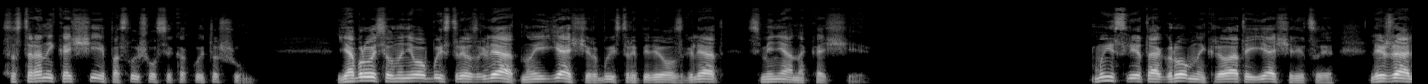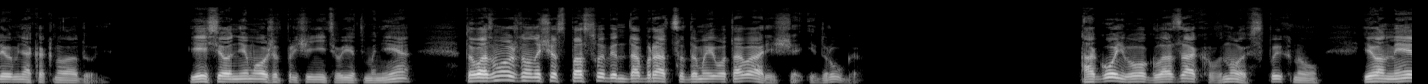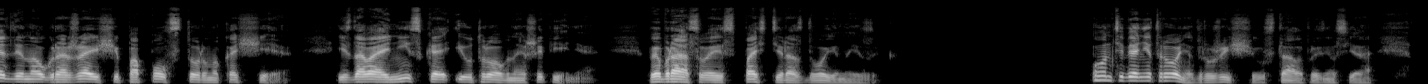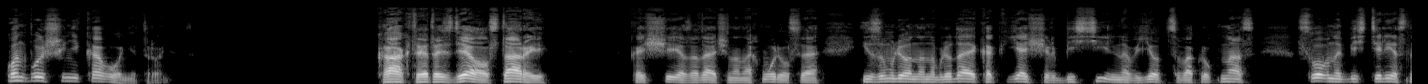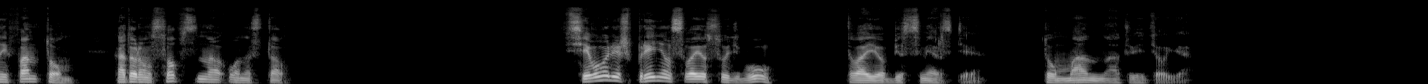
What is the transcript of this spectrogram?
Со стороны Кощея послышался какой-то шум. Я бросил на него быстрый взгляд, но и ящер быстро перевел взгляд с меня на Кощея. Мысли этой огромной крылатой ящерицы лежали у меня как на ладони. Если он не может причинить вред мне, то, возможно, он еще способен добраться до моего товарища и друга. Огонь в его глазах вновь вспыхнул, и он медленно, угрожающе пополз в сторону Кощея, издавая низкое и утробное шипение, выбрасывая из пасти раздвоенный язык. — Он тебя не тронет, дружище, — устало произнес я. — Он больше никого не тронет. — Как ты это сделал, старый? Кощей озадаченно нахмурился, изумленно наблюдая, как ящер бессильно вьется вокруг нас, словно бестелесный фантом, которым, собственно, он и стал. Всего лишь принял свою судьбу, твое бессмертие, — туманно ответил я.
